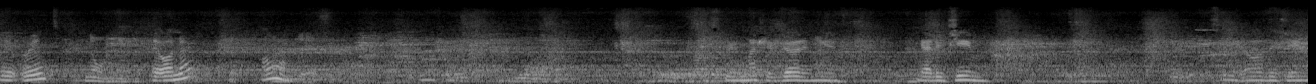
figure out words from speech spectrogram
they rent? no, no. The owner? Oh, Yes. it's pretty much a good in here. Got a gym. See all the gym.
